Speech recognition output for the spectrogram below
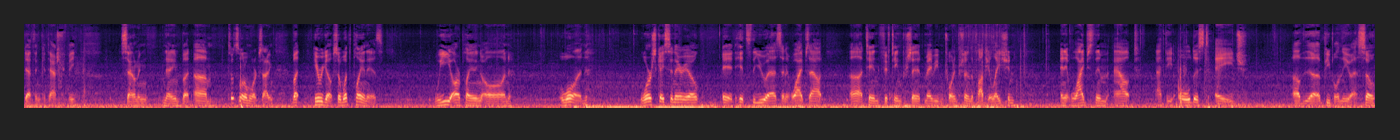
death and catastrophe sounding name, but um, so it's a little more exciting. But here we go. So what the plan is, we are planning on one, worst case scenario, it hits the U.S. and it wipes out uh, 10, 15%, maybe even 20% of the population, and it wipes them out at the oldest age of the people in the U.S. So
